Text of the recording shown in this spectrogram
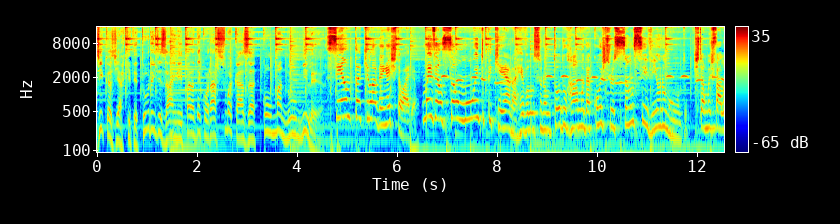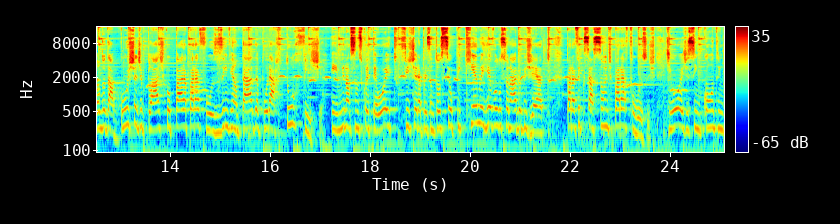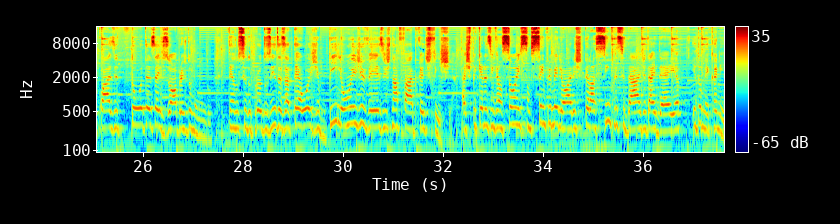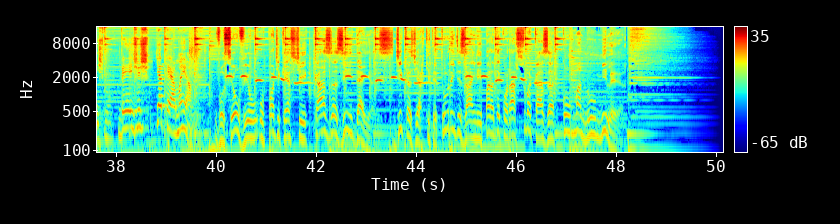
Dicas de arquitetura e design para decorar sua casa com Manu Miller. Senta que lá vem a história. Uma invenção muito pequena revolucionou todo o ramo da construção civil no mundo. Estamos falando da bucha de plástico para parafusos, inventada por Arthur Fischer. Em 1958, Fischer apresentou seu pequeno e revolucionário objeto para fixação de parafusos, que hoje se encontra em quase todas as obras do mundo, tendo sido produzidas até hoje bilhões de vezes na fábrica de Fischer. As pequenas invenções são sempre melhores pela simplicidade da ideia e do mecanismo. Beijos e até amanhã. Você ouviu o podcast Casas e Ideias. Dicas de arquitetura e design para decorar sua casa com Manu Miller.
